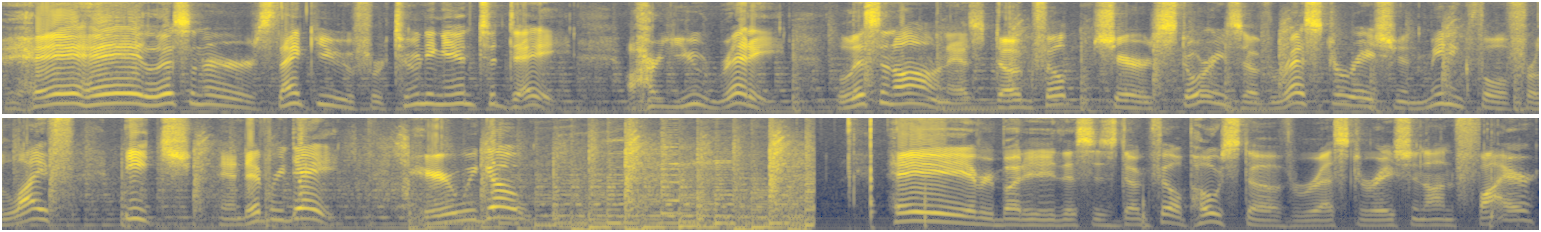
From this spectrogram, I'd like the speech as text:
Hey, hey, listeners, thank you for tuning in today. Are you ready? Listen on as Doug Philp shares stories of restoration meaningful for life each and every day. Here we go. Hey, everybody, this is Doug Philp, host of Restoration on Fire.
